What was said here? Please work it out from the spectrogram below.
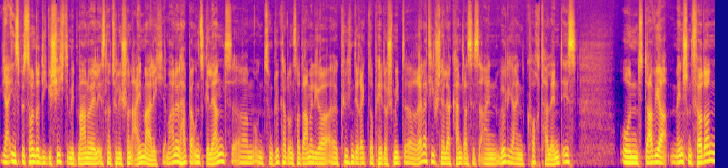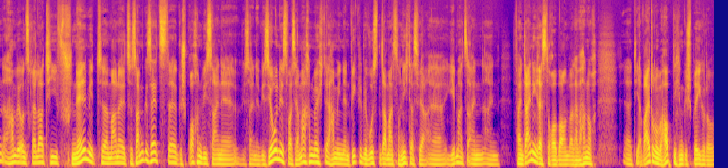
Ja, insbesondere die Geschichte mit Manuel ist natürlich schon einmalig. Manuel hat bei uns gelernt ähm, und zum Glück hat unser damaliger äh, Küchendirektor Peter Schmidt relativ schnell erkannt, dass es ein wirklich ein Kochtalent ist und da wir Menschen fördern, haben wir uns relativ schnell mit äh, Manuel zusammengesetzt, äh, gesprochen, wie seine, wie seine Vision ist, was er machen möchte, haben ihn entwickelt. Wir wussten damals noch nicht, dass wir äh, jemals ein, ein Fine Dining Restaurant bauen, weil da war noch die Erweiterung überhaupt nicht im Gespräch oder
